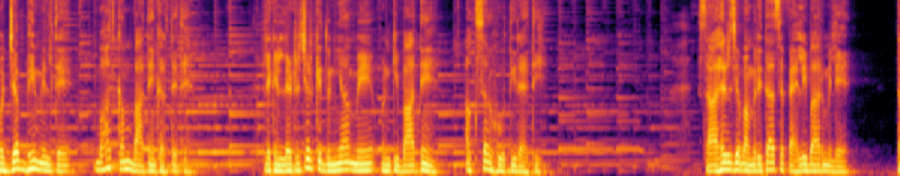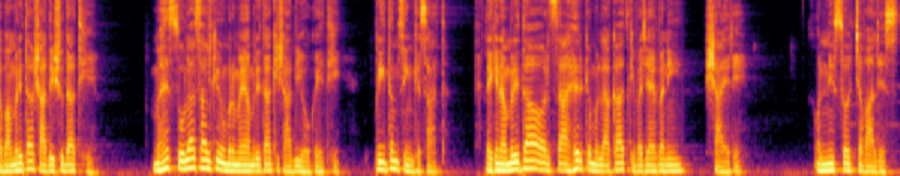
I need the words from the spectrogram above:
वो जब भी मिलते बहुत कम बातें करते थे। लेकिन लिटरेचर की दुनिया में उनकी बातें अक्सर होती रहती। साहिर जब अमृता से पहली बार मिले, तब अमृता शादीशुदा थी। महज सोलह साल की उम्र में अमृता की शादी हो गई थी, प्रीतम सिंह के साथ। लेकिन अमृता और साहिर के मुलाकात की वजह बनी शायरी। 1944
